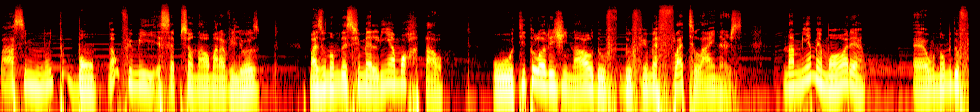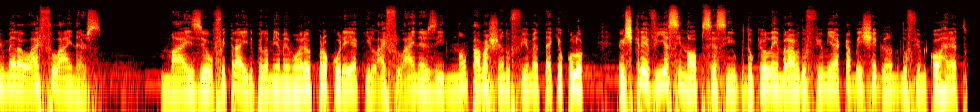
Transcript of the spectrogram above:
assim muito bom. Não um filme excepcional, maravilhoso, mas o nome desse filme é Linha Mortal. O título original do, do filme é Flatliners. Na minha memória, é, o nome do filme era Lifeliners. Mas eu fui traído pela minha memória. Eu procurei aqui Lifeliners e não estava achando o filme. Até que eu coloquei. Eu escrevi a sinopse assim, do que eu lembrava do filme e acabei chegando no filme correto.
